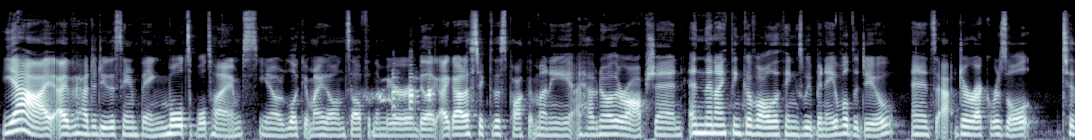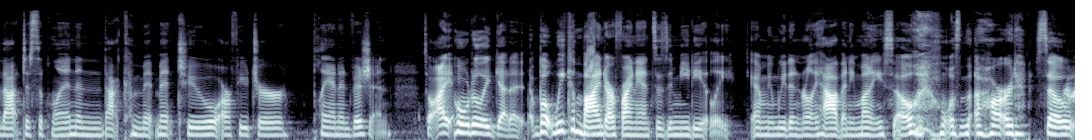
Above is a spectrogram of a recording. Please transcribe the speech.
yeah, I, have had to do the same thing multiple times. You know, look at my own self in the mirror and be like, I got to stick to this pocket money. I have no other option. And then I think of all the things we've been able to do, and it's a direct result to that discipline and that commitment to our future plan and vision. So I totally get it. But we combined our finances immediately. I mean, we didn't really have any money, so it wasn't that hard. So, right.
